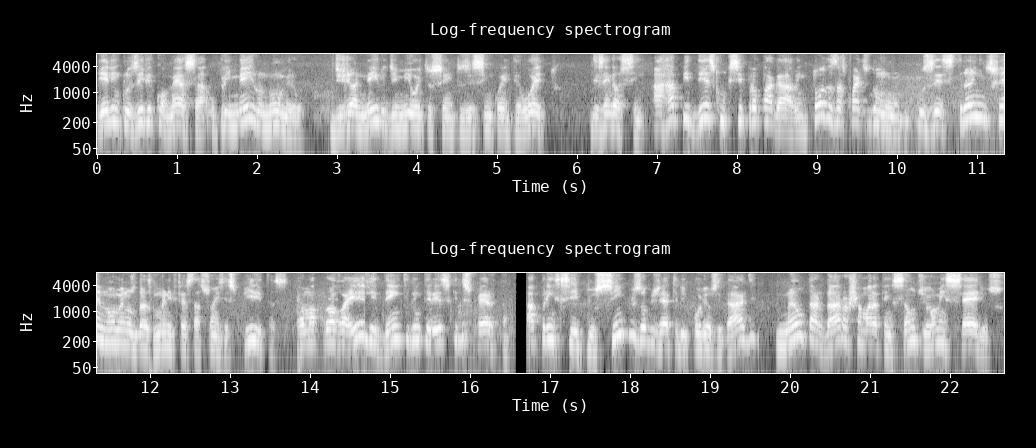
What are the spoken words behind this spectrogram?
E ele, inclusive, começa o primeiro número de janeiro de 1858, dizendo assim: a rapidez com que se propagaram em todas as partes do mundo os estranhos fenômenos das manifestações espíritas é uma prova evidente do interesse que despertam. A princípio, simples objeto de curiosidade, não tardaram a chamar a atenção de homens sérios,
